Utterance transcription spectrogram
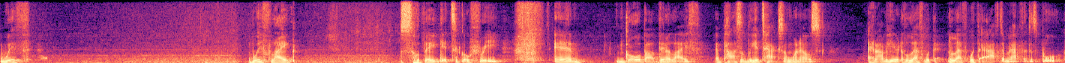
with with like, so they get to go free and go about their life and possibly attack someone else, and I'm here to left with the, left with the aftermath of this bull.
